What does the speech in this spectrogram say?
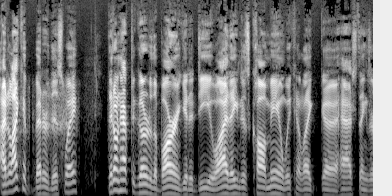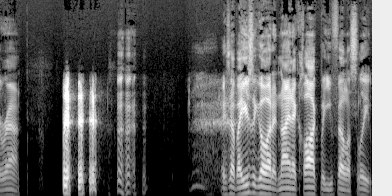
I like it better this way. They don't have to go to the bar and get a DUI. They can just call me and we can like uh, hash things around. Except I usually go out at nine o'clock, but you fell asleep.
